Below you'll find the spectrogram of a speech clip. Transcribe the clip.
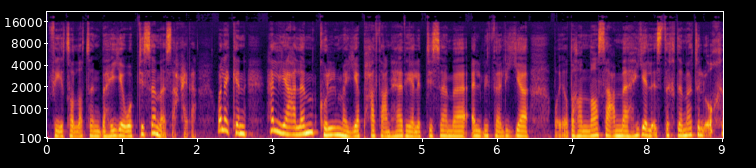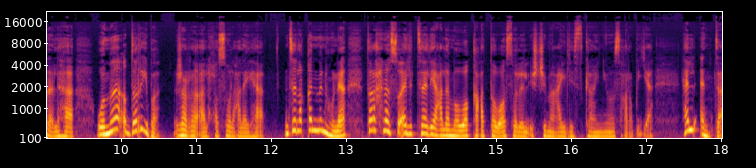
في طلة بهية وابتسامة ساحرة. ولكن هل يعلم كل من يبحث عن هذه الابتسامة المثالية؟ بياضها الناصع ما هي الاستخدامات الأخرى لها؟ وما الضريبة؟ جراء الحصول عليها. انطلاقا من هنا طرحنا السؤال التالي على مواقع التواصل الاجتماعي لسكاي نيوز عربية. هل أنت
